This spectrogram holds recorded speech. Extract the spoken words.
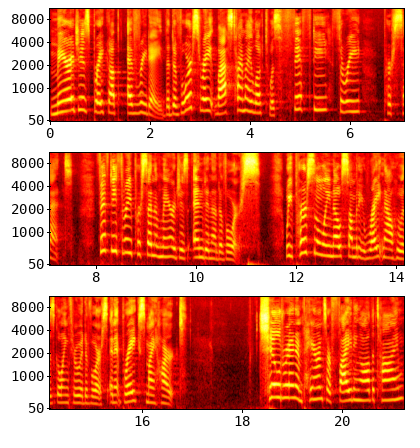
Marriages break up every day. The divorce rate last time I looked was 53%. 53% of marriages end in a divorce. We personally know somebody right now who is going through a divorce, and it breaks my heart. Children and parents are fighting all the time.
